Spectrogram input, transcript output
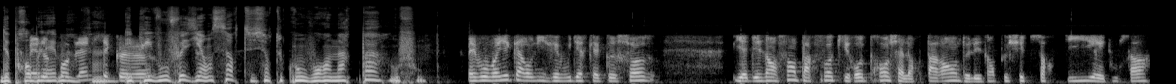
de problèmes. Et puis vous faisiez en sorte, surtout qu'on vous remarque pas, au fond. Mais vous voyez, Caroline, je vais vous dire quelque chose il y a des enfants parfois qui reprochent à leurs parents de les empêcher de sortir et tout ça.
